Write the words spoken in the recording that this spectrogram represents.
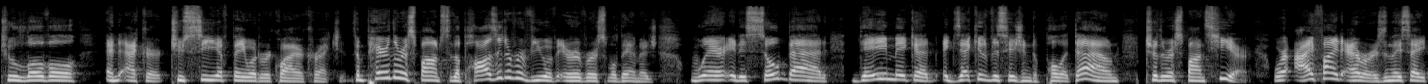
to Lovell and Eckert to see if they would require correction. Compare the response to the positive review of irreversible damage, where it is so bad they make an executive decision to pull it down, to the response here, where I find errors and they say,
